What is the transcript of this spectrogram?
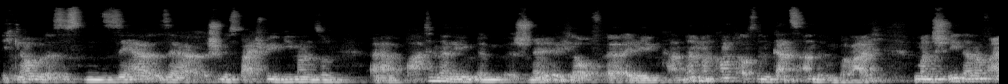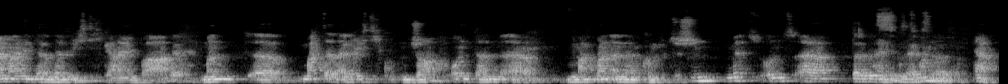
Ich glaube, das ist ein sehr, sehr schönes Beispiel, wie man so ein äh, Bartenderleben im Schnelldurchlauf äh, erleben kann. Ne? Man kommt aus einem ganz anderen Bereich. Man steht dann auf einmal hinter einer richtig geilen Bar. Man äh, macht dann einen richtig guten Job und dann äh, macht man an einer Competition mit und äh, Dann bist du Ein Selbstläufer. ja.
